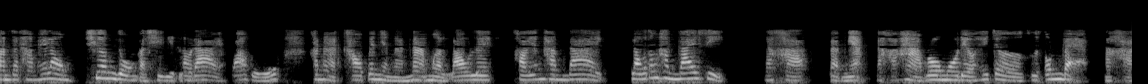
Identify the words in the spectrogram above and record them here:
มันจะทำให้เราเชื่อมโยงกับชีวิตเราได้ ว่าโหขนาดเขาเป็นอย่างนั้นน่ะ เหมือนเราเลย เขายังทำได้ เราก็ต้องทำได้สินะคะ แบบเนี้ยนะคะ หา role model ให้เจอคือต้นแบบนะคะ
